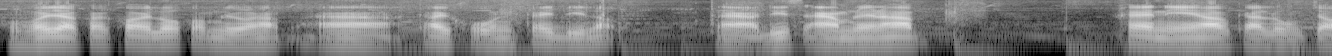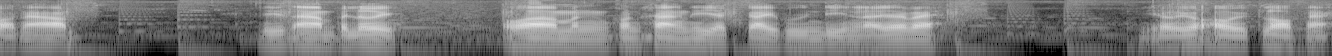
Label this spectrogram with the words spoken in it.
ผมก็จะค่อยๆลดความเร็วนะครับ อ่า ใกล้โคนใกล้ดินแล้ว อ่าดิสอาร์มเลยนะครับ แค่นี้ครับการลงจอดนะครับ ดิสอาร์มไปเลย เพราะว่ามันค่อนข้างที่จะใกล้พื้นดินแล้วใช่ไหมเดี๋ยวเอาอีกรอบนะ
